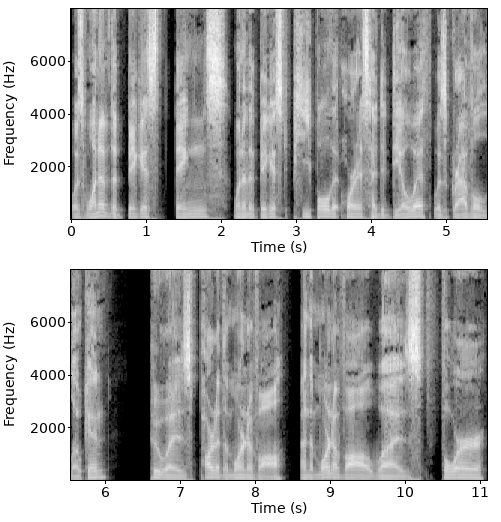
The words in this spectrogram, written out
was one of the biggest things, one of the biggest people that Horus had to deal with was Garviel Loken, who was part of the Mournival. And the Mournival was four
